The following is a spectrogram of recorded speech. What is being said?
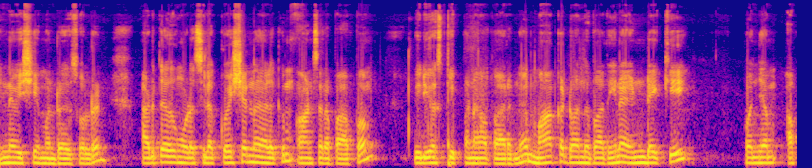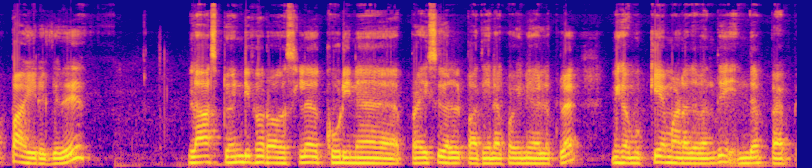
என்ன விஷயம்ன்றது சொல்கிறேன் அடுத்தது உங்களோட சில கொஷன்களுக்கும் ஆன்சரை பார்ப்போம். வீடியோ ஸ்கிப் பண்ணால் பாருங்கள் மார்க்கெட் வந்து பார்த்தீங்கன்னா இன்றைக்கு கொஞ்சம் அப்பாக இருக்குது. லாஸ்ட் டுவெண்ட்டி ஃபோர் ஹவர்ஸில் கூடின ப்ரைஸுகள் பார்த்தீங்கன்னா கோயின்களுக்குள்ள மிக முக்கியமானது வந்து இந்த பெப்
